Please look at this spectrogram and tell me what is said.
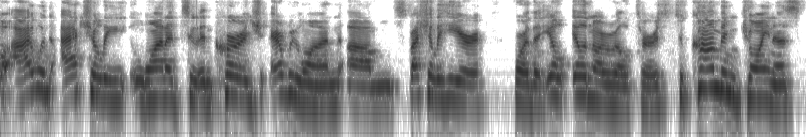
I would actually wanted to encourage everyone, um, especially here for the Il- Illinois Realtors, to come and join us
